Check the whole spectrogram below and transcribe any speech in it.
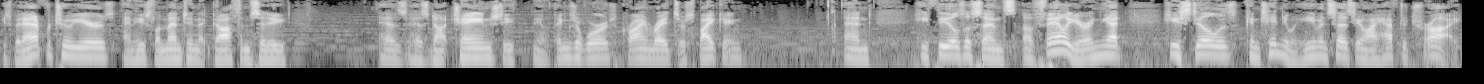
he's been at it for two years, and he's lamenting that Gotham City has has not changed. He, you know, things are worse. Crime rates are spiking, and he feels a sense of failure, and yet he still is continuing. He even says, "You know, I have to try.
